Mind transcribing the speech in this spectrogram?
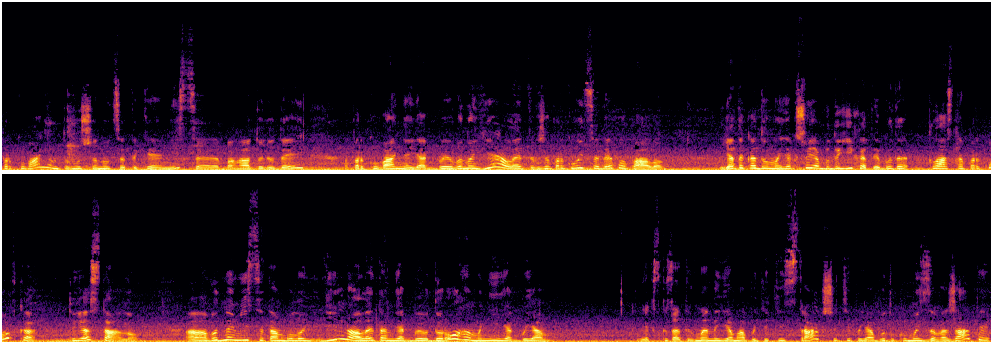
паркуванням, тому що ну це таке місце, багато людей. Паркування якби воно є, але це вже паркується де попало. Я така думаю, якщо я буду їхати, буде класна парковка, то я стану. А в одне місце там було вільно, але там якби дорога мені, якби я. Як сказати, в мене є, мабуть, якийсь страх, що типу, я буду комусь заважати,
